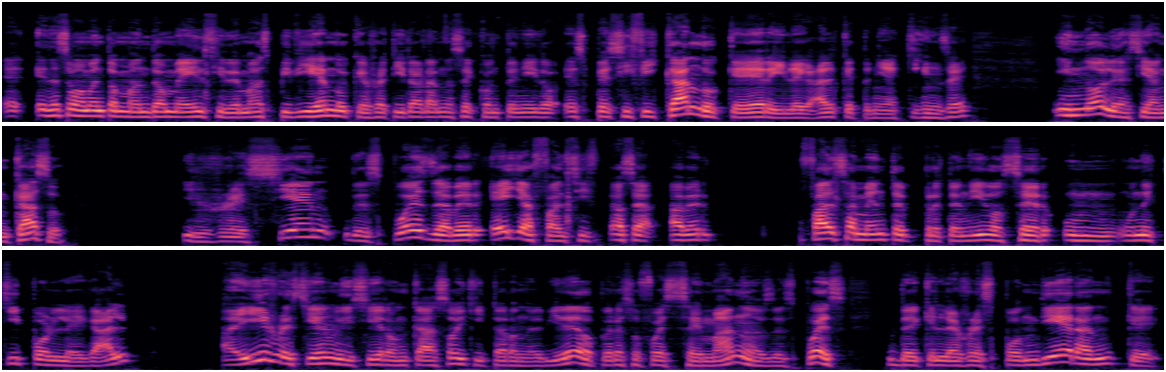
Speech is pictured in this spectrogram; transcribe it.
en ese momento mandó mails y demás pidiendo que retiraran ese contenido, especificando que era ilegal, que tenía 15, y no le hacían caso. Y recién después de haber ella falsificado, o sea, haber falsamente pretendido ser un, equipo legal, ahí recién le hicieron caso y quitaron el video, pero eso fue semanas después de que le respondieran que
